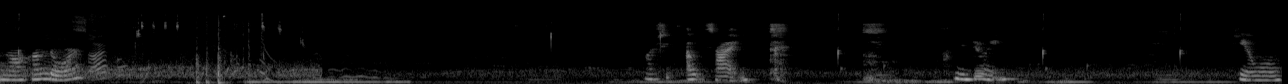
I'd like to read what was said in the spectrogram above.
knock on door oh, is she outside? What are you doing? Here, we'll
